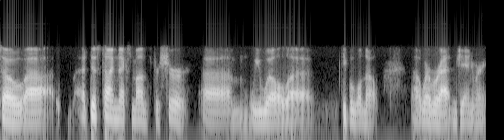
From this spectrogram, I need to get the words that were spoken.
So uh, at this time next month, for sure, um, we will uh, people will know uh, where we're at in January.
